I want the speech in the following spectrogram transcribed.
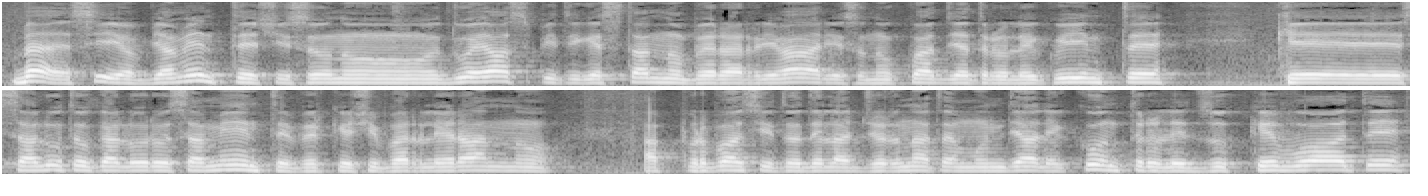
Beh sì, ovviamente ci sono due ospiti che stanno per arrivare, sono qua dietro le quinte, che saluto calorosamente perché ci parleranno a proposito della giornata mondiale contro le zucche vuote.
